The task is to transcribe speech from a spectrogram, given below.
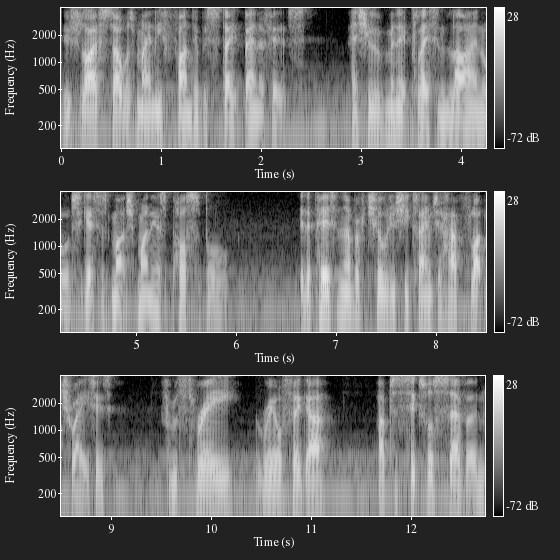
whose lifestyle was mainly funded with state benefits, and she would manipulate and lie in order to get as much money as possible. It appears the number of children she claimed to have fluctuated from three, a real figure, up to six or seven,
